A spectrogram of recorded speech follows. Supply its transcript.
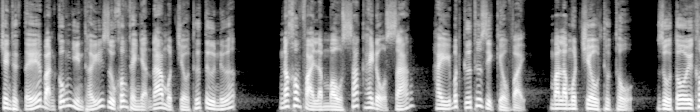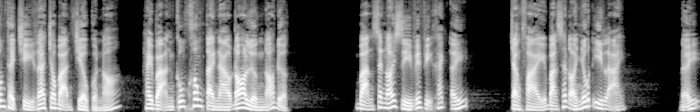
trên thực tế bạn cũng nhìn thấy dù không thể nhận ra một chiều thứ tư nữa. Nó không phải là màu sắc hay độ sáng hay bất cứ thứ gì kiểu vậy, mà là một chiều thực thụ. Dù tôi không thể chỉ ra cho bạn chiều của nó, hay bạn cũng không tài nào đo lường nó được. Bạn sẽ nói gì với vị khách ấy? Chẳng phải bạn sẽ đòi nhốt y lại? Đấy,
